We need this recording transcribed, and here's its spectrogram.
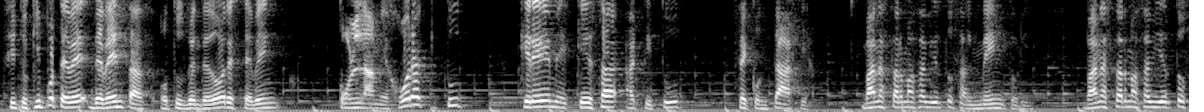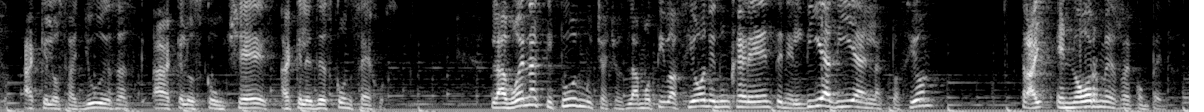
Si tu equipo de ventas o tus vendedores te ven con la mejor actitud, créeme que esa actitud se contagia. Van a estar más abiertos al mentoring, van a estar más abiertos a que los ayudes, a, que los coaches, a que les des consejos. La buena actitud, muchachos, la motivación en un gerente, en el día a día, en la actuación, trae enormes recompensas.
